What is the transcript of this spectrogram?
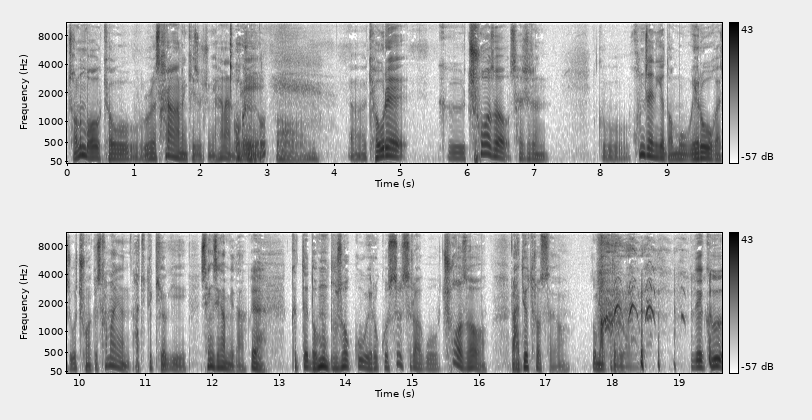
저는 뭐 겨울을 사랑하는 계절 중에 하나인데. 어, 그래요? 어. 어, 겨울에 그 추워서 사실은 그 혼자 있는 게 너무 외로워가지고 중학교 3학년 아직도 기억이 생생합니다. 예. 그때 너무 무섭고 외롭고 쓸쓸하고 추워서 라디오 틀었어요. 음악 들으려고. 근데 그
